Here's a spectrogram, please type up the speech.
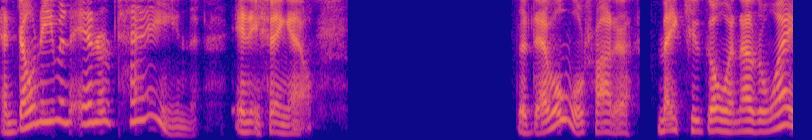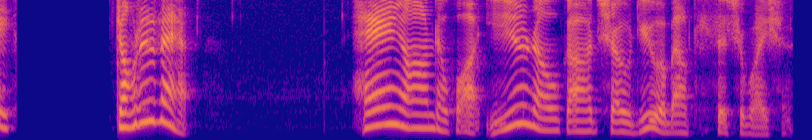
And don't even entertain anything else. The devil will try to make you go another way. Don't do that. Hang on to what you know God showed you about the situation.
